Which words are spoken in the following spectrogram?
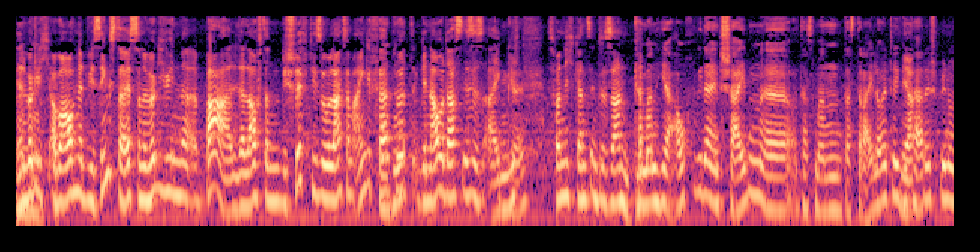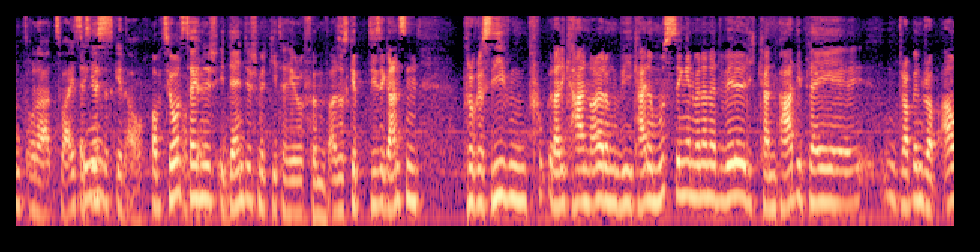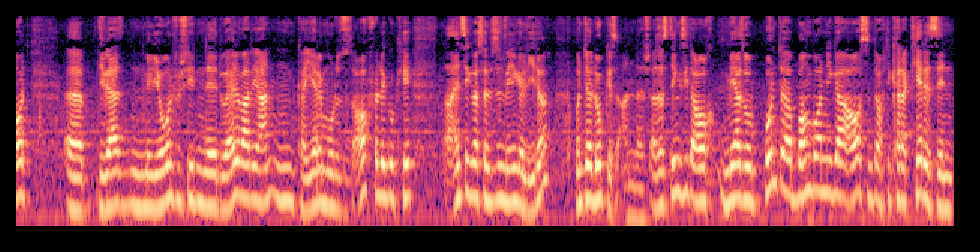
Mhm. wirklich, aber auch nicht wie SingStar ist, sondern wirklich wie in einer Bar. Da läuft dann die Schrift, die so langsam eingefärbt wird. Genau das ist es eigentlich. Okay. Das fand ich ganz interessant. Kann man hier auch wieder entscheiden, äh, dass man, dass drei Leute Ja. Gitarre spielen und oder zwei singen? Das geht auch. Optionstechnisch identisch mit Guitar Hero 5. Also es gibt diese ganzen progressiven, radikalen Neuerungen wie keiner muss singen, wenn er nicht will. Ich kann Partyplay, Drop-in, Drop-out, äh, diversen Millionen verschiedene Duellvarianten. Karrieremodus ist auch völlig okay. Das Einzige, was wir sind weniger Lieder und der Look ist anders. Also das Ding sieht auch mehr so bunter, bonboniger aus und auch die Charaktere sind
